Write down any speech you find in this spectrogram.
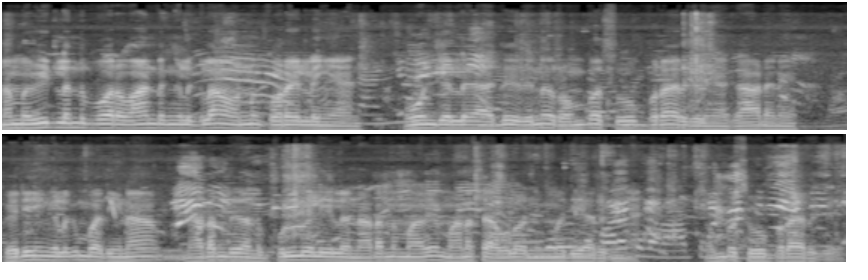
நம்ம வீட்டிலேருந்து போகிற வாண்டுங்களுக்கெல்லாம் ஒன்றும் குறையில்லைங்க ஊஞ்சல் அது இதுன்னு ரொம்ப சூப்பராக இருக்குதுங்க கார்டனு பெரியவங்களுக்கும் பார்த்தீங்கன்னா நடந்து அந்த புல்வெளியில் நடந்தமாவே மனசு அவ்வளோ நிம்மதியாக இருக்குங்க. ரொம்ப சூப்பராக இருக்குது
